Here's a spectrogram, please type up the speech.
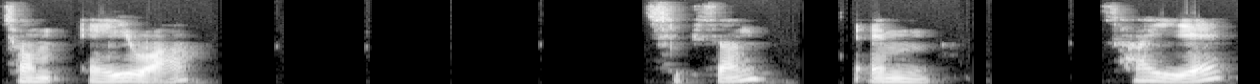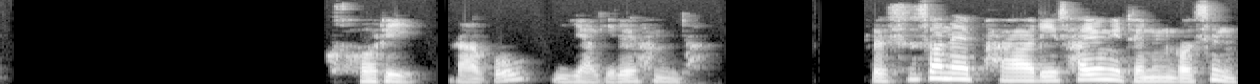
점 A와 직선 M 사이에 거리라고 이야기를 합니다. 수선의 발이 사용이 되는 것은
